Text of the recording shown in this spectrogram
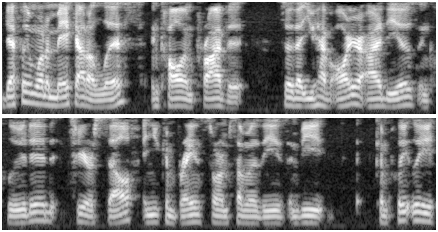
Definitely want to make out a list and call in private so that you have all your ideas included to yourself and you can brainstorm some of these and be completely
